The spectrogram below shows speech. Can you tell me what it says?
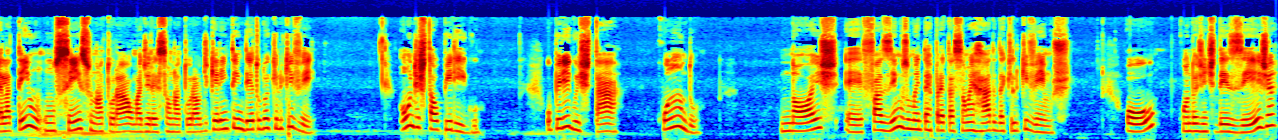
ela tem um, um senso natural, uma direção natural de querer entender tudo aquilo que vê. Onde está o perigo? O perigo está quando nós é, fazemos uma interpretação errada daquilo que vemos. Ou quando a gente deseja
